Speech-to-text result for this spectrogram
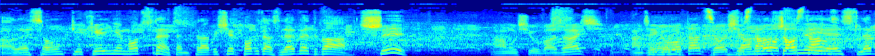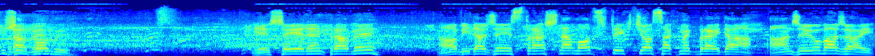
Ale są piekielnie mocne. Ten prawy sierpowy, teraz lewe dwa, trzy. A musi uważać. Andrzej Gołota, co się stało? Dostał jest lewy sierpowy. Jeszcze jeden prawy. No, widać, że jest straszna moc w tych ciosach McBride'a. Andrzej, uważaj.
